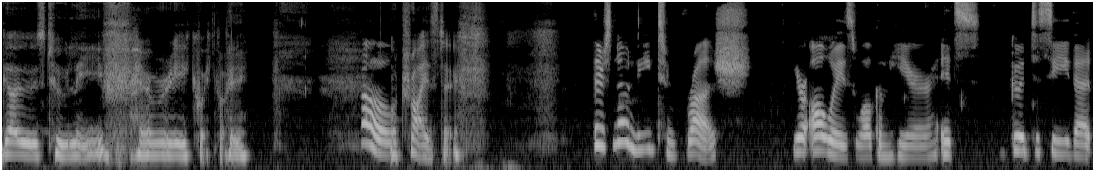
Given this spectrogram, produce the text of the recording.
goes to leave very quickly, Oh, or tries to. There's no need to rush. You're always welcome here. It's good to see that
